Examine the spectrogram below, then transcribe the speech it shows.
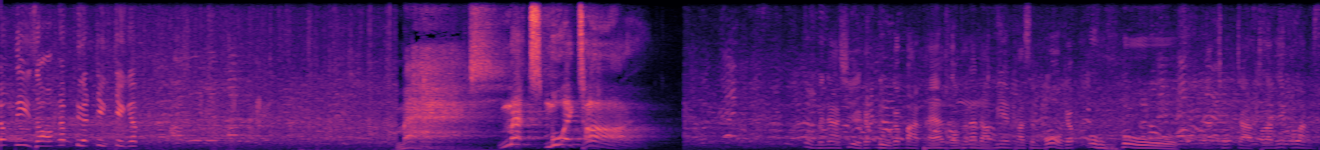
ยกที่สองครับเดือดจริง ๆ ครับ Max. Max Muay Thai. โอ้ไม่น่าเชื่อครับดูครับบาดแผลของทางด้านดาเมียนคาเซมโบครับ โอ้โหนักชกจากประเทศฝรั่งเศ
